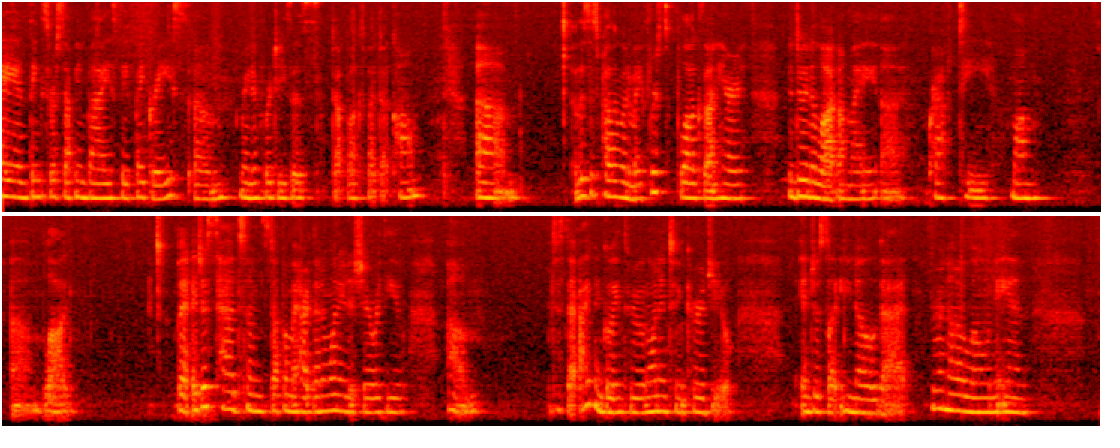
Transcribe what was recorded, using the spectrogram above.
Hi, and thanks for stopping by Saved by Grace, um, reinaforjesus.blogspot.com. Um, this is probably one of my first vlogs on here. I've been doing a lot on my uh, crafty mom um, blog. But I just had some stuff on my heart that I wanted to share with you. Um, just that I've been going through and wanted to encourage you and just let you know that you're not alone and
